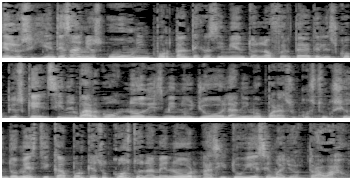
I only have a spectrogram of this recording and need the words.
En los siguientes años hubo un importante crecimiento en la oferta de telescopios que, sin embargo, no disminuyó el ánimo para su construcción doméstica porque su costo era menor así tuviese mayor trabajo.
